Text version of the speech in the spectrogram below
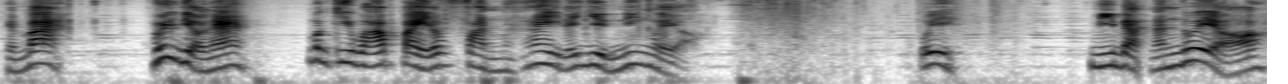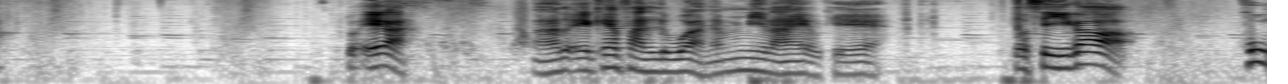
เห็นป่ะเฮ้ยเดี๋ยวนะ เมื่อกี้วาร์ปไปแล้วฟันให้แล้วยืนนิ่งเลยเหรออุ้ยมีแบบนั้นด้วยเหรอ ตัวเอ็กอะอ่าตัวเอ็กแค่ฟันรัวนะไม่มีไรโอเค ตัวซีก็พุ่ง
